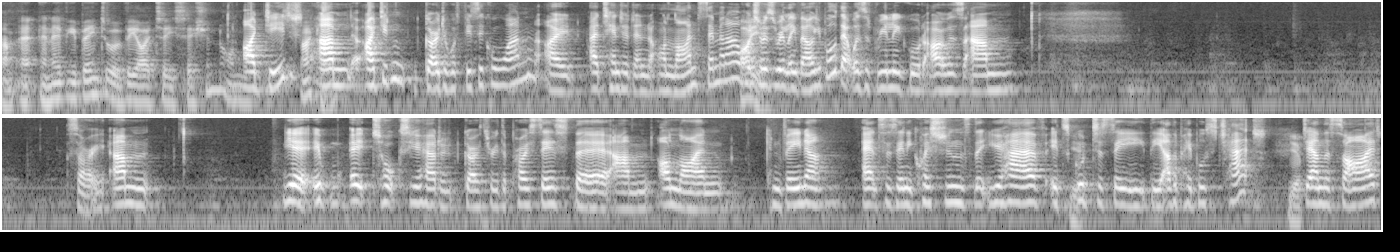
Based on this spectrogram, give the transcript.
Um, and, have you been to a VIT session? On... I did. Okay. Um, I didn't go to a physical one. I attended an online seminar, which oh, yeah. was really valuable. That was really good. I was. Um, sorry. Um, yeah, it, it talks you how to go through the process. The um, online convener answers any questions that you have. It's yeah. good to see the other people's chat yep. down the side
